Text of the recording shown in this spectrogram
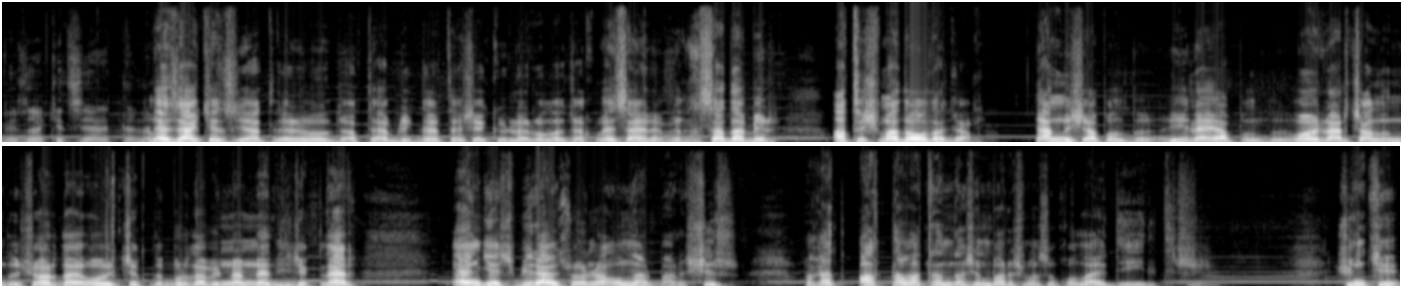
Nezaket ziyaretlerine Nezaket ziyaretleri olacak, tebrikler, teşekkürler olacak vesaire. Bir kısa da bir atışma da olacak. Yanlış yapıldı, hile yapıldı, oylar çalındı, şurada oy çıktı, burada bilmem ne diyecekler. En geç bir ay sonra onlar barışır. Fakat altta vatandaşın barışması kolay değildir. Çünkü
